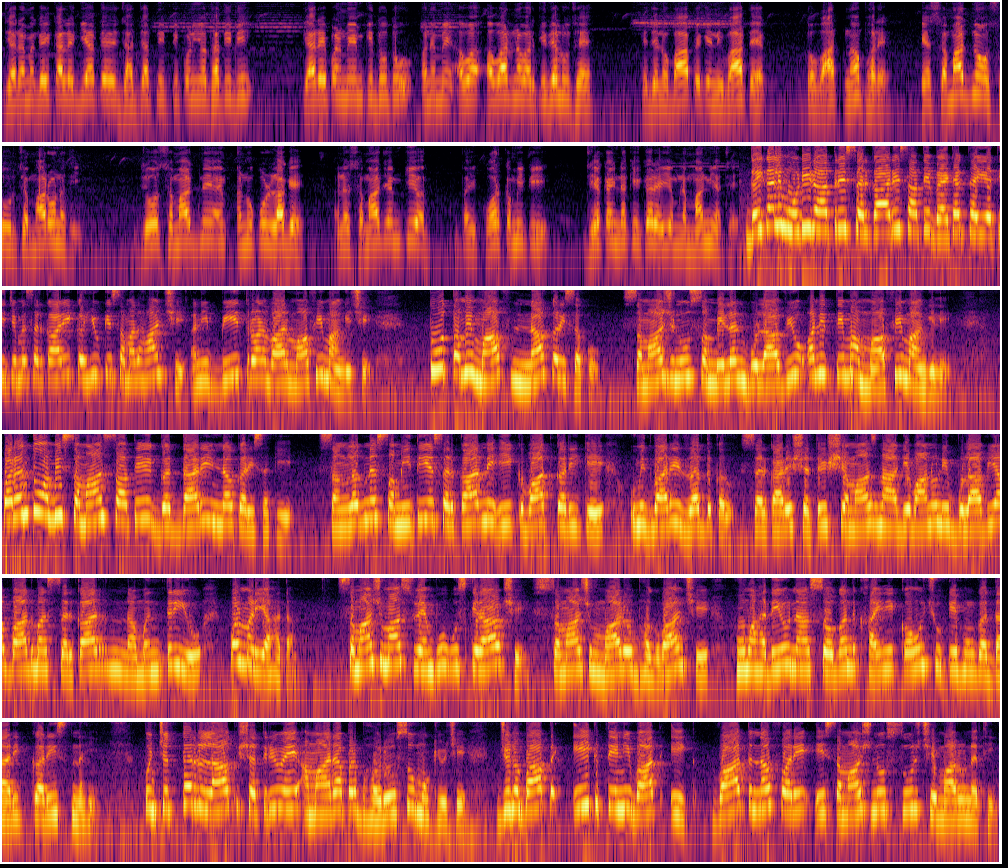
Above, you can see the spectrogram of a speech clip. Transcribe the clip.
જ્યારે અમે ગઈકાલે ગયા ત્યારે જાત જાતની ટિપ્પણીઓ થતી હતી, ત્યારે પણ મેં એમ કીધું હતું અને મેં અવા અવારનવાર કીધેલું છે કે જેનો બાપ એક એની વાત એક, તો વાત ન ફરે. એ સમાજનો સૂર છે, મારો નથી. જો સમાજને એમ અનુકૂળ લાગે અને સમાજ એમ કહે ભાઈ, કોર કમિટી જે કંઈ નક્કી કરે એ અમને માન્ય છે. ગઈકાલે મોડી રાત્રે સરકારે સાથે બેઠક થઈ હતી, જેમાં સરકારે કહ્યું કે સમાધાન છે અને બે ત્રણ વાર માફી માંગી છે. તો તમે માફ ન કરી શકો. સમાજનું સંમેલન બોલાવ્યું અને તેમાં માફી માંગી લે. પરંતુ અમે સમાજ સાથે ગદ્દારી ન કરી શકીએ. સંલગ્ન સમિતિએ સરકારને એક વાત કરી કે ઉમેદવારી રદ કરો. સરકારે ક્ષત્રિય સમાજના આગેવાનોને બોલાવ્યા બાદમાં સરકારના મંત્રીઓ પણ મળ્યા હતા. સમાજમાં સ્વયંભૂ ઉશ્કેરાવ છે. સમાજ મારો ભગવાન છે. હું મહાદેવના સોગંદ ખાઈને કહું છું કે હું ગદ્દારી કરીશ નહીં. પંચોતેર લાખ ક્ષત્રિયોએ અમારા પર ભરોસો મૂક્યો છે. જેનો બાપ એક તેની વાત એક. વાત ન ફરે એ સમાજનો સૂર છે, મારો નથી.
